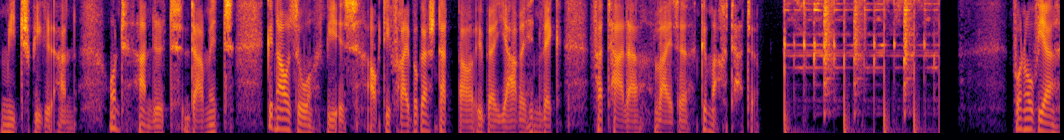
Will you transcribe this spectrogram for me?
Mietspiegel an und handelt damit genauso, wie es auch die Freiburger Stadtbau über Jahre hinweg fatalerweise gemacht hatte. Vonovia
